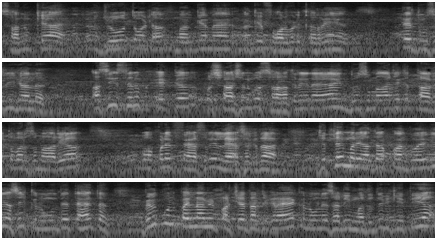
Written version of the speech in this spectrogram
ਸਾਨੂੰ ਕਿਹਾ ਹੈ ਜੋ ਤੁਹਾਡਾ ਮੰਗ ਹੈ, ਮੈਂ ਅੱਗੇ ਫਾਰਵਰਡ ਕਰ ਰਹੇ ਹਾਂ। ਤੇ ਦੂਸਰੀ ਗੱਲ, ਅਸੀਂ ਸਿਰਫ ਇੱਕ ਪ੍ਰਸ਼ਾਸਨ ਕੋ ਸਾਥ ਲੈਣਾ ਹੈ ਹਿੰਦੂ ਸਮਾਜ ਇੱਕ ਤਾਕਤਵਰ ਸਮਾਜ ਆ, ਉਹ ਆਪਣੇ ਫੈਸਲੇ ਲੈ ਸਕਦਾ ਜਿੱਥੇ ਮਰਿਆਦਾ ਭੰਗ ਹੋਏਗੀ, ਅਸੀਂ ਕਾਨੂੰਨ ਦੇ ਤਹਿਤ ਬਿਲਕੁਲ ਪਹਿਲਾਂ ਵੀ ਪਰਚੇ ਦਰਜ ਕਰਾਏ ਕਾਨੂੰਨ ਨੇ ਸਾਡੀ ਮਦਦ ਵੀ ਕੀਤੀ ਆ।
